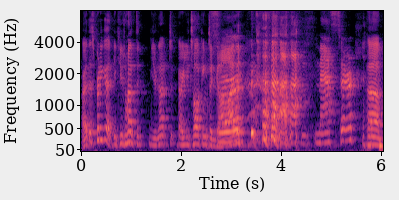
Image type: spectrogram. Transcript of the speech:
All right, that's pretty good. You don't have to. You're not. Are you talking to God? Master. um,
